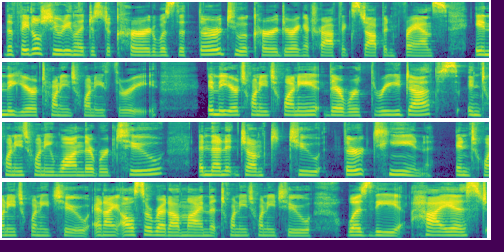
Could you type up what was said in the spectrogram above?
The fatal shooting that just occurred was the third to occur during a traffic stop in France in the year 2023. In the year 2020, there were three deaths. In 2021, there were two. And then it jumped to 13 in 2022. And I also read online that 2022 was the highest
